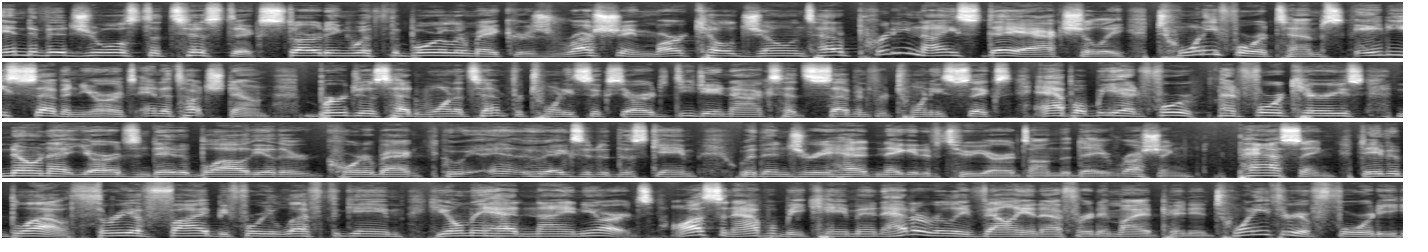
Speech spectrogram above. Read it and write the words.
Individual statistics, starting with the Boilermakers. Rushing, Markell Jones had a pretty nice day, actually. 24 attempts, 87 yards, and a touchdown. Burgess had one attempt for 26 yards. DJ Knox had seven for 26. Appleby had four had four carries, no net yards, and David Blough, the other quarterback who who exited this game with injury, had negative two yards on the day rushing. Passing, David Blough, three of five before he left the game. He only had nine yards. Austin Appleby came in, had a really valiant effort, in my opinion. 23 of 40,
